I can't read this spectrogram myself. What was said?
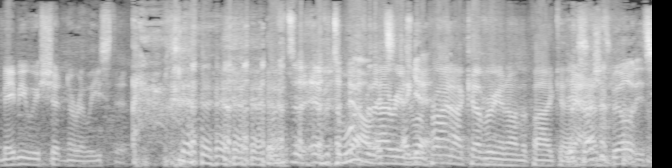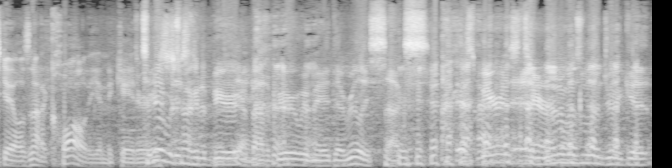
maybe we shouldn't have released it. If it's a, if it's a one No, for that it's- reason, again- we're probably not covering it on the podcast. Yeah. Accessibility scale is not a quality indicator. Today It's we're just- talking a beer about a beer we made that really sucks. this beer is And none of us want to drink it,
